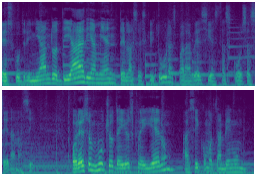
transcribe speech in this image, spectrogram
escudriñando diariamente las escrituras para ver si estas cosas eran así. Por eso muchos de ellos creyeron, así como también un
